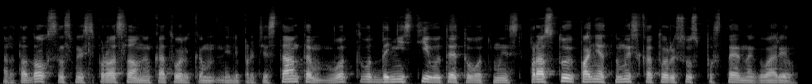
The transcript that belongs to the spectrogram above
ортодоксам, в смысле православным католикам или протестантам, вот, вот донести вот эту вот мысль, простую, понятную мысль, которую Иисус постоянно говорил.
